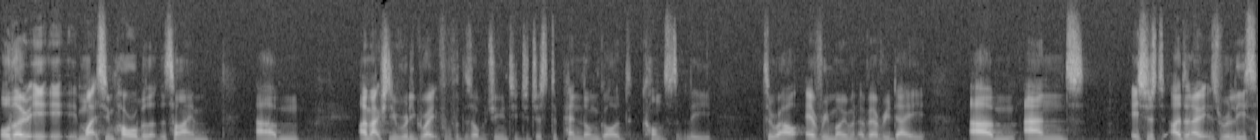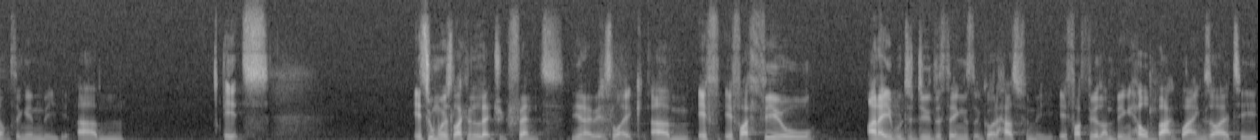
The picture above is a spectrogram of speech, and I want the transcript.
Although it, it, it might seem horrible at the time, um, I'm actually really grateful for this opportunity to just depend on God constantly throughout every moment of every day. Um, and it's just, I don't know, it's released something in me. Um, it's, it's almost like an electric fence. You know, it's like um, if, if I feel unable to do the things that God has for me, if I feel I'm being held back by anxiety,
